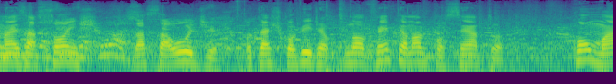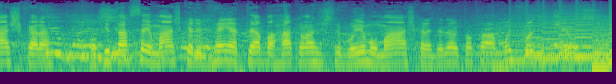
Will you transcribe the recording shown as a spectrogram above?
nas ações da saúde, o teste de Covid é 99% com máscara. O que está sem máscara, ele vem até a barraca, nós distribuímos máscara, entendeu? Então está muito positivo.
